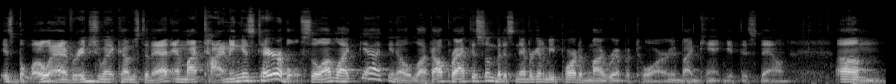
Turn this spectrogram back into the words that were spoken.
is below average when it comes to that. And my timing is terrible. So I'm like, yeah, you know, like I'll practice them, but it's never going to be part of my repertoire mm-hmm. if I mm-hmm. can't get this down. Um,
